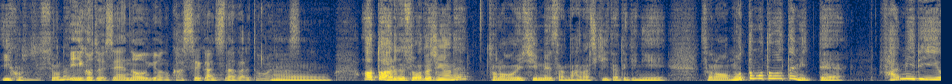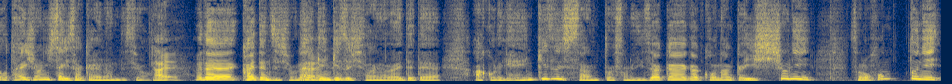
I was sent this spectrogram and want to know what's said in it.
いいことですよね。いいことですね。農業の活性化につながると思います。あとあれです。私がねその新明さんの話聞いた時にそのもともとワタミってファミリーを対象にした居酒屋なんですよ。はい、で回転寿司をね、はい、元気寿司さんやられててあこれ元気寿司さんとその居酒屋がこうなんか一緒にその本当に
